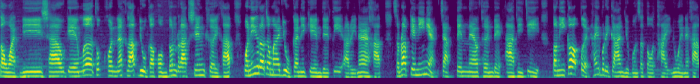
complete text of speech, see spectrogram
สวัสดีชาวเกมเมอร์ทุกคนนะครับ อยู่กับผมต้นรักเช่นเคยครับ วันนี้เราจะมาอยู่กันในเกม d a t y Arena ครับสำหรับเกมนี้เนี่ยจะเป็นแนว Turn Based RPG ตอนนี้ก็เปิดให้บริการอยู่บนสโตร์ไทยด้วยนะครับ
